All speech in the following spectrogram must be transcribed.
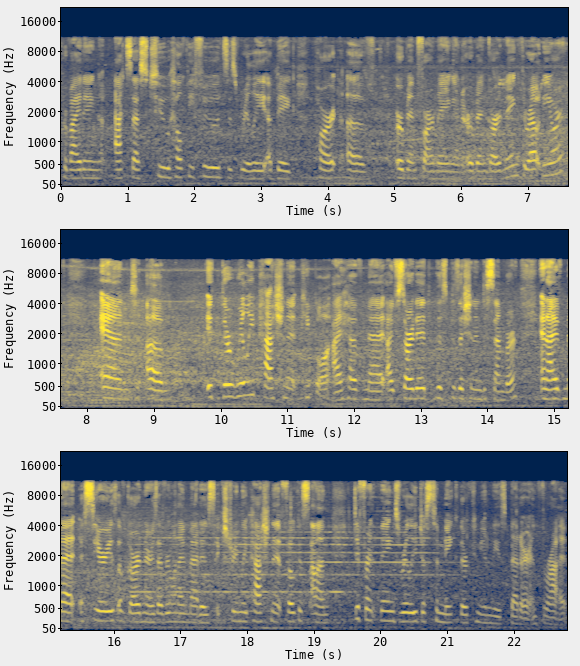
providing access to healthy foods is really a big part of urban farming and urban gardening throughout New York. And um, it, they're really passionate people. I have met, I've started this position in December, and I've met a series of gardeners. Everyone I've met is extremely passionate, focused on different things, really just to make their communities better and thrive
